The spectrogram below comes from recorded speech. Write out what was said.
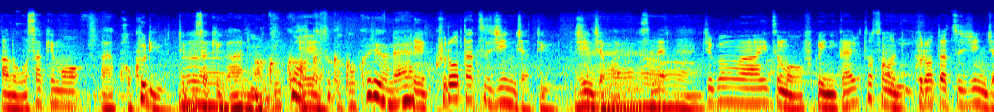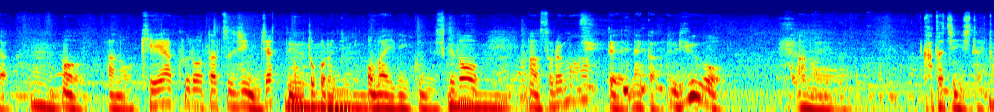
ああのお酒もあ黒竜っていうお酒があり、うん。あ黒竜ね。で黒達神社という神社もあるんですね、うん。自分はいつも福井に帰るとその黒達神社うん。もうあのケア黒達神社っていうところにお参りに行くんですけど、うん。まあ、それもあってなんか竜をあの形にしたいと。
